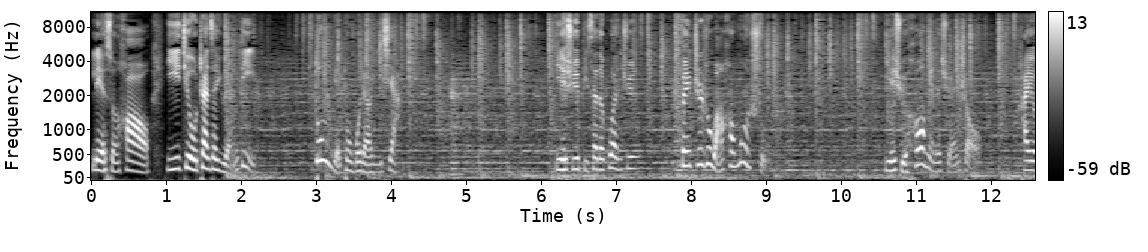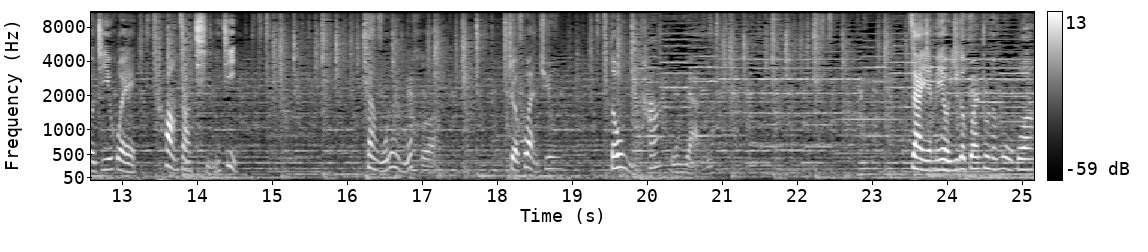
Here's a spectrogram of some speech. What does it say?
猎隼号依旧站在原地，动也动不了一下。也许比赛的冠军非蜘蛛王号莫属，也许后面的选手还有机会创造奇迹。但无论如何，这冠军都与他无缘了。再也没有一个观众的目光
